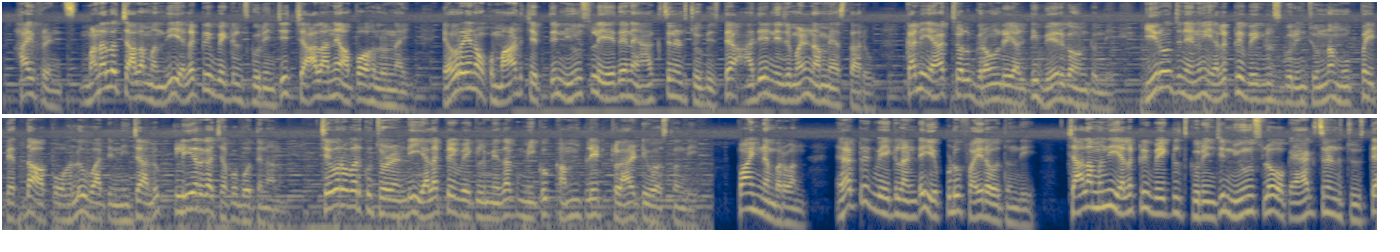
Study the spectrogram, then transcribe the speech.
హాయ్ ఫ్రెండ్స్ మనలో చాలా మంది ఎలక్ట్రిక్ వెహికల్స్ గురించి చాలానే అపోహలు ఉన్నాయి ఎవరైనా ఒక మాట చెప్తే న్యూస్లో ఏదైనా యాక్సిడెంట్ చూపిస్తే అదే నిజమని నమ్మేస్తారు. కానీ యాక్చువల్ గ్రౌండ్ రియాలిటీ వేరుగా ఉంటుంది. ఈ రోజు నేను ఎలక్ట్రిక్ వెహికల్స్ గురించి ఉన్న ముప్పై పెద్ద అపోహలు వాటి నిజాలు క్లియర్గా చెప్పబోతున్నాను. చివరి వరకు చూడండి ఎలక్ట్రిక్ వెహికల్ మీద మీకు కంప్లీట్ క్లారిటీ వస్తుంది. Point number one electric vehicle అంటే ఎప్పుడు ఫైర్ అవుతుంది. చాలా మంది ఎలక్ట్రిక్ వెహికల్స్ గురించి న్యూస్లో ఒక యాక్సిడెంట్ చూస్తే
